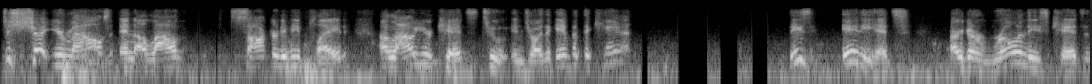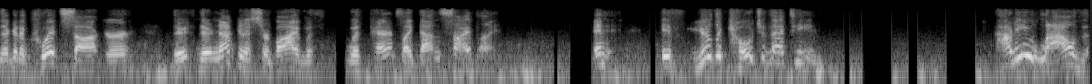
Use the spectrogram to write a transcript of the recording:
Just shut your mouths and allow soccer to be played. Allow your kids to enjoy the game, but they can't. These idiots are going to ruin these kids, and they're going to quit soccer. They're, they're not going to survive with, with parents like that on the sideline. And if you're the coach of that team, how do you allow the,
